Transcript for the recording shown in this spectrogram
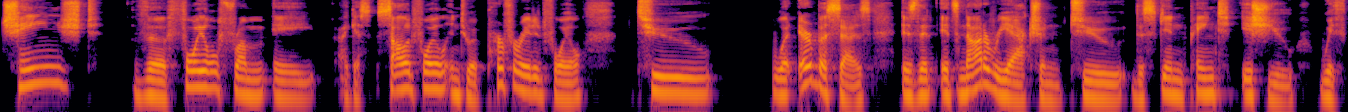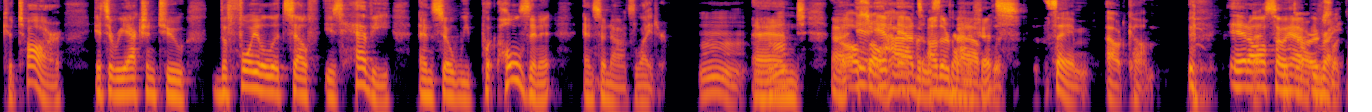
changed the foil from a, I guess, solid foil into a perforated foil to what Airbus says is that it's not a reaction to the skin paint issue with Qatar. It's a reaction to the foil itself is heavy. And so we put holes in it. And so now it's lighter. Mm, and uh, it also it, it adds other benefits. same outcome. it also has right.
